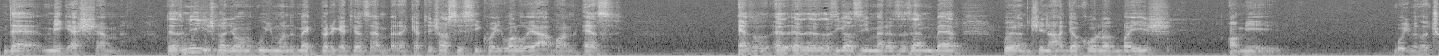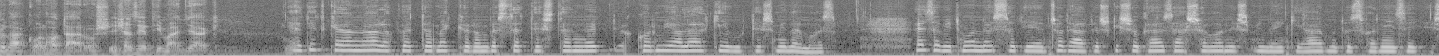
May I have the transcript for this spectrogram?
de még ez sem de ez mégis nagyon úgymond megpörgeti az embereket, és azt hiszik, hogy valójában ez, ez, ez, ez az igazi, mert ez az ember olyan csinál gyakorlatban is, ami úgymond a csodákkal határos, és ezért imádják. Hát itt kellene alapvetően megkülönböztetést tenni, hogy akkor mi a lelki út, és mi nem az. Ez, amit mondasz, hogy ilyen csodálatos kisugárzása van, és mindenki álmodozva nézi, és,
